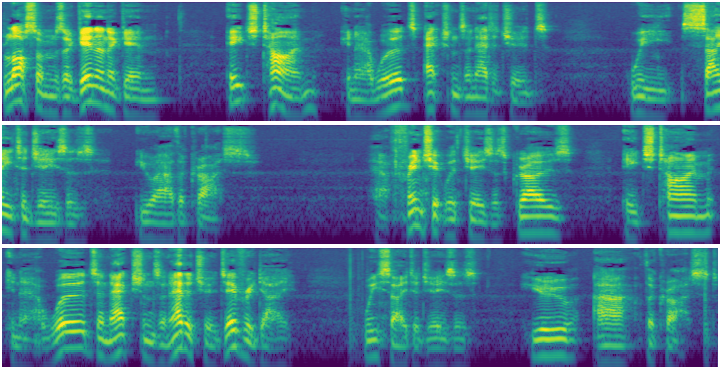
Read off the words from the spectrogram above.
blossoms again and again each time, in our words, actions, and attitudes, we say to Jesus, You are the Christ. Our friendship with Jesus grows each time in our words and actions and attitudes every day. We say to Jesus, You are the Christ.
